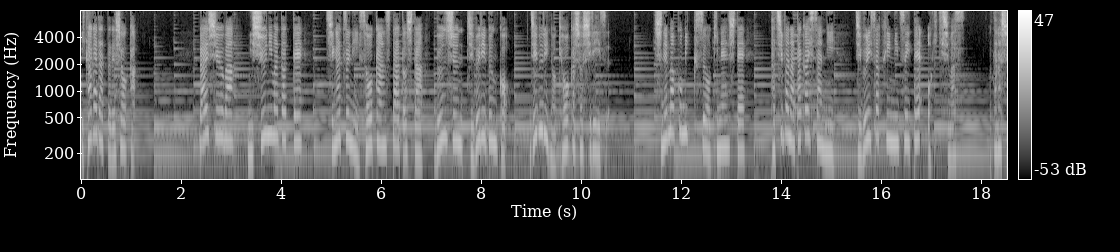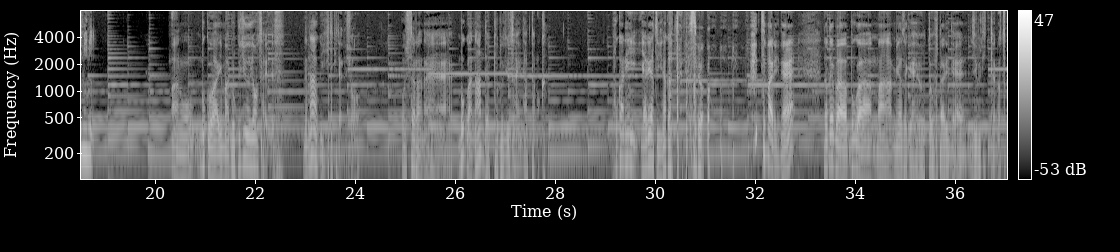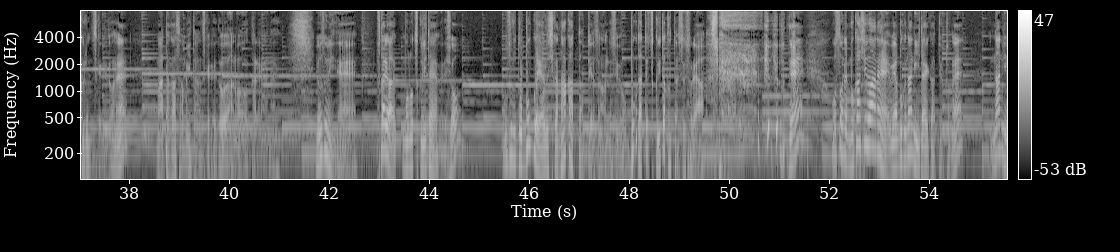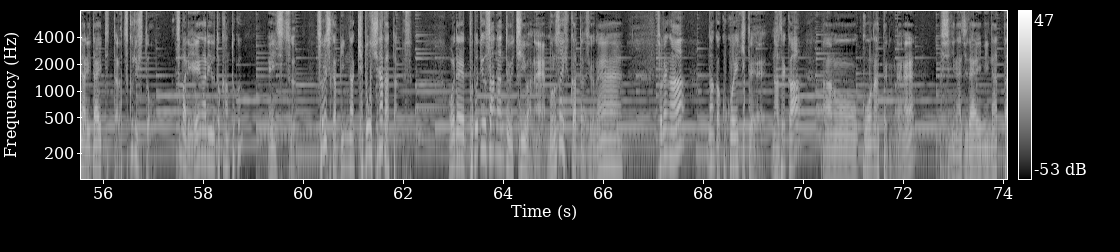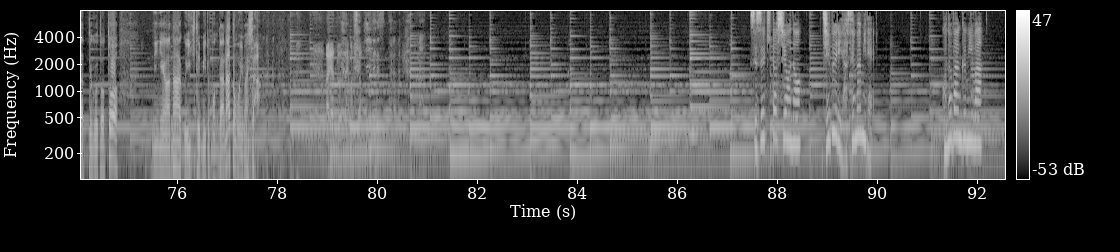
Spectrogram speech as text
いかがだったでしょうか？来週は2週にわたって4月に創刊スタートした文春ジブリ文庫ジブリの教科書シリーズ。シネマコミックスを記念して立花隆さんにジブリ作品についてお聞きします。お楽しみに。あの僕は今64歳です。で長く生きてきたでしょ。そしたらね僕は何でプロデューサーになったのか。他にやるやついなかったんですよ。つまりね例えば僕はまあ宮崎駿と2人でジブリっていうのを作るんですけれどね。まあ高橋さんもいたんですけれどあの彼がね。要するにね2人はもの作りたいわけでしょ？そうすると僕がやるしかなかったってやつなんですよ。僕だって作りたかったですよそりゃ。ね？そうするとね昔はねいや僕何言いたいかっていうとね何になりたいって言ったら作る人。つまり映画で言うと監督？演出。それしかみんな希望しなかったんです。これでプロデューサーなんていう地位はねものすごい低かったですよね。それがなんかここへ来てなぜか、あのー、こうなってるんでね不思議な時代になったっていうことと人間は長く生きてみるもんだなと思いました。ありがとうございました。いいですね鈴木敏夫のジブリ汗まみれ。この番組は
